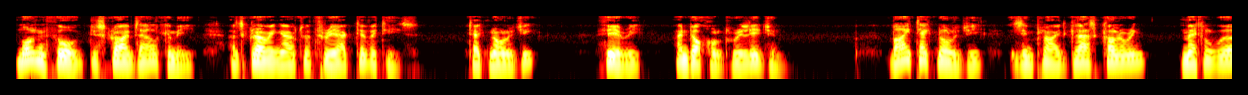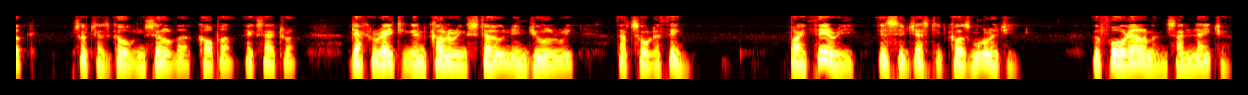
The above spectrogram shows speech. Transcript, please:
modern thought describes alchemy as growing out of three activities technology, theory, and occult religion. By technology is implied glass colouring, metalwork, such as gold and silver, copper, etc., decorating and colouring stone in jewellery, that sort of thing. By theory is suggested cosmology, the four elements and nature,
